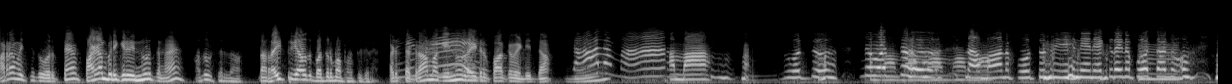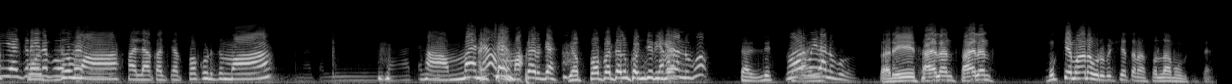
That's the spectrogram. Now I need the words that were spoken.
மரம் வச்சது ஒருத்தன் பழம் பறிக்கிறது இன்னொருத்தன? அதுவும் சரிதான். நான் ரைட்டரையாவது பத்திரமா பாத்துக்கிறேன் அடுத்த டிராமாக்கு இன்னொரு ரைட்டர் பார்க்க வேண்டியதுதான். அம்மா. వద్దు నువ్వు వద్దు నా మాన పోతుంది నేను ఎక్కడైనా పోతాను ఎక్కడైనా పోతాను అలాగ చెప్పకూడదుమా అమ్మనా எப்ப பார்த்தாலும் கொஞ்சம் నువ్వు தள்ளு నోర్మీరా నువ్వు சரி சைலன்ஸ் சைலன்ஸ் முக்கியமான ஒரு விஷயத்தை நான் சொல்லாம விட்டுட்டேன்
